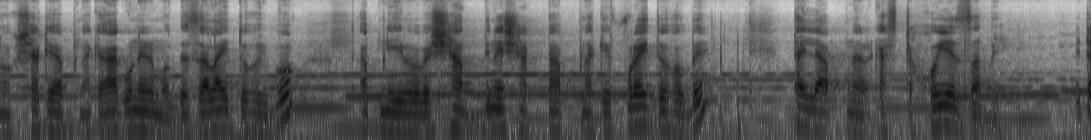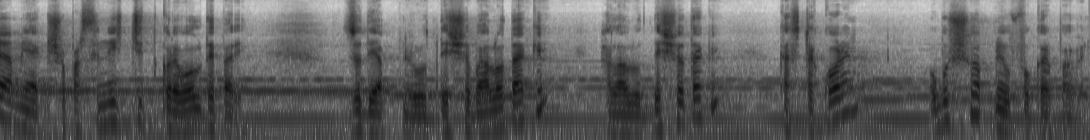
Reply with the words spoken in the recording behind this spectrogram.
নকশাটি আপনাকে আগুনের মধ্যে জ্বালাইতে হইব। আপনি এইভাবে সাত দিনে সাতটা আপনাকে ফুরাইতে হবে। তাইলে আপনার কাজটা হয়ে যাবে। এটা আমি একশো পার্সেন্ট নিশ্চিত করে বলতে পারি। যদি আপনার উদ্দেশ্য ভালো থাকে, হালাল উদ্দেশ্য থাকে, কাজটা করেন। অবশ্যই আপনি উপকার পাবেন।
